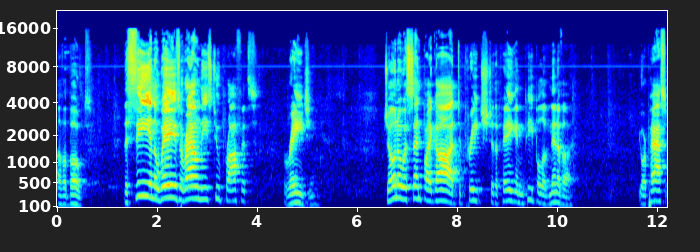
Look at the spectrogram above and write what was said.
of a boat. The sea and the waves around these two prophets raging. Jonah was sent by God to preach to the pagan people of Nineveh. Your pastor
